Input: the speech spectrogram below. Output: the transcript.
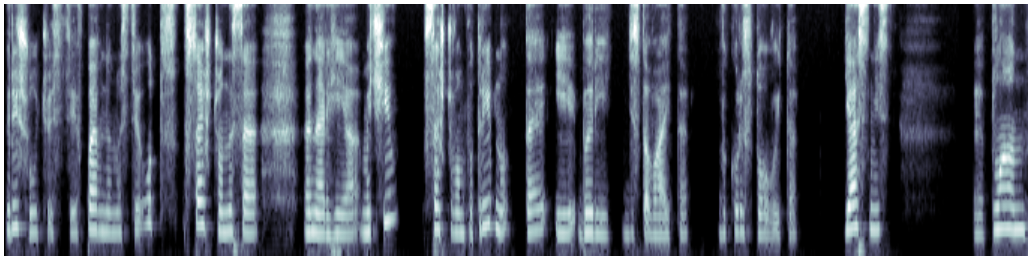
рішучості, впевненості. От все, що несе енергія мечів, все, що вам потрібно, те і беріть, діставайте, використовуйте. Ясність, е, план,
